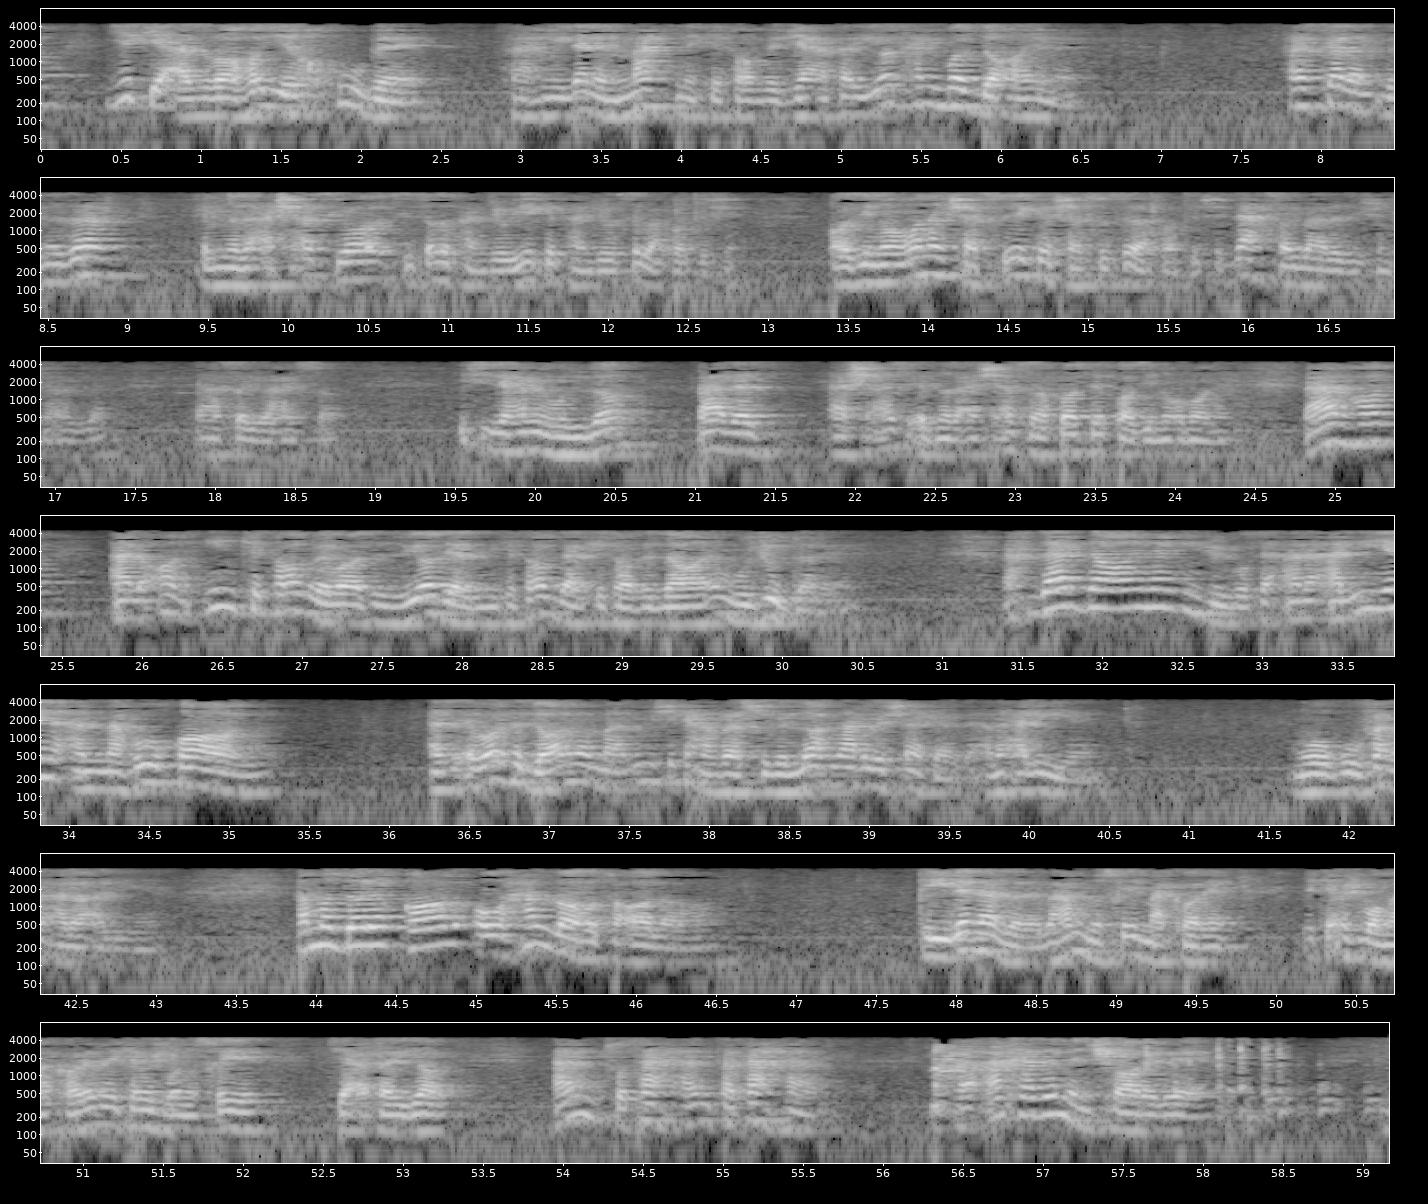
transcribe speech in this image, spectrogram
یکی از راه های خوب فهمیدن متن کتاب جعفریات همین با دائمه. هست کردن به نظر ابن الاشعث یا 351 53 وفاتشه. قاضی نعمان هم 61 یا 63 وفاتشه. 10 سال بعد از ایشون تقریبا. 10 سال یا 8 سال. یه چیزی همین حدودا. بعد از اشعث ابن الاشعث وفات قاضی نعمانه. به هر حال الان این کتاب روایت زیادی از این کتاب در کتاب دائم وجود داره. در دائم هم اینجوری گفته انا علی یعنی انهو قال. از عبارت هم معلوم میشه که هم رسول الله نقلش نکرده انا علیه موقوفا علی علیه اما داره قال اوه الله تعالی. قیله نداره و هم نسخه مکارم یکمش با مکارم یکمش با نسخه جعفریات ان تتهم تتهم و اخذ من شاربه.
